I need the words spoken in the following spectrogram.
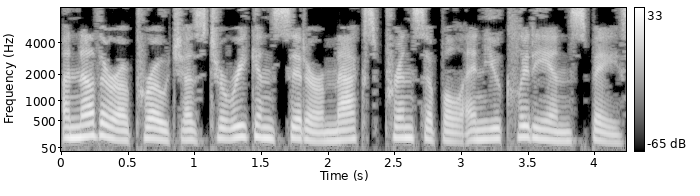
Another approach is to reconsider Mach's principle and Euclidean space.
